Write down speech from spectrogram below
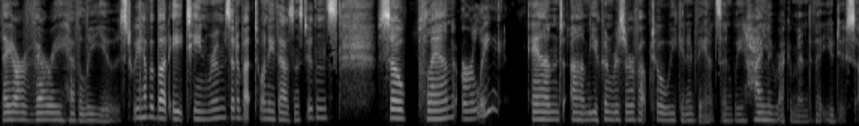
they are very heavily used. We have about 18 rooms and about 20,000 students. So plan early and um, you can reserve up to a week in advance and we highly recommend that you do so.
